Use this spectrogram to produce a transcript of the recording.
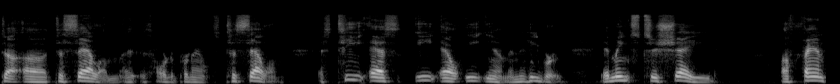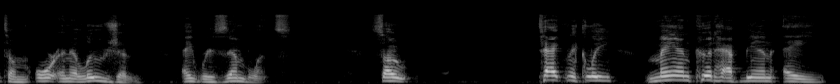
to uh, Tselem. It's hard to pronounce. Tselem. It's T S E L E M in the Hebrew. It means to shade, a phantom or an illusion, a resemblance. So technically, man could have been a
